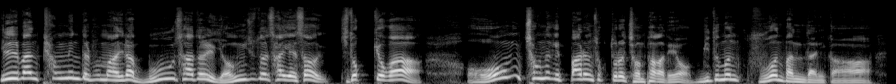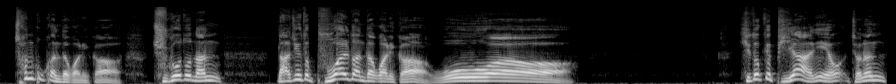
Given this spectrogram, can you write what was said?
일반 평민들뿐만 아니라 무사들, 영주들 사이에서 기독교가 엄청나게 빠른 속도로 전파가 돼요. 믿으면 구원받는다니까. 천국 간다고 하니까. 죽어도 난 나중에 또 부활도 한다고 하니까. 우와. 기독교 비하 아니에요. 저는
